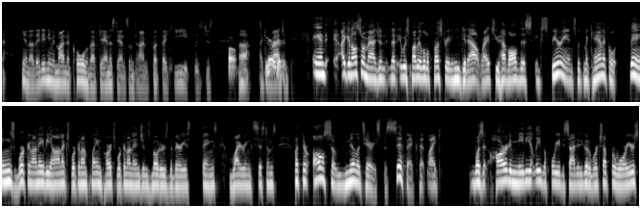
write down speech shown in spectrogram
you know, they didn't even mind the cold of Afghanistan sometimes, but the heat was just. Oh, uh, I can murder. imagine. And I can also imagine that it was probably a little frustrating. You get out, right? So you have all this experience with mechanical things, working on avionics, working on plane parts, working on engines, motors, the various things, wiring systems, but they're also military specific that like, was it hard immediately before you decided to go to workshop for warriors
